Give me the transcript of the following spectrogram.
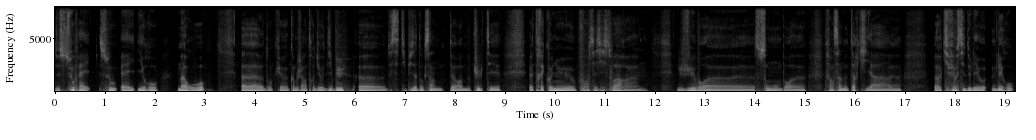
de Suhei, Suhei Maruo. Euh, donc, euh, comme j'ai introduit au début euh, de cet épisode, donc c'est un auteur culte et très connu pour ses histoires lugubres, sombres. Enfin, c'est un auteur qui a qui fait aussi de l'héros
